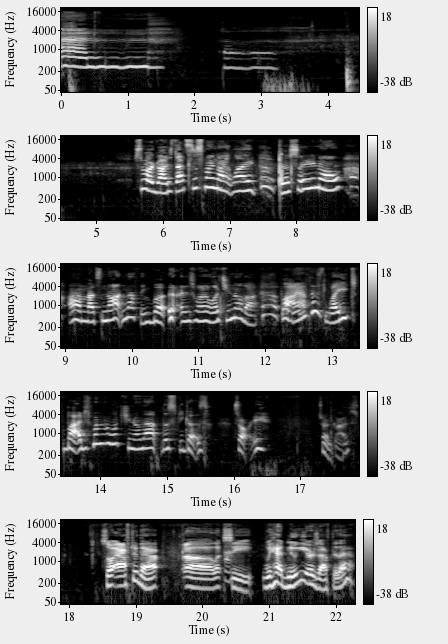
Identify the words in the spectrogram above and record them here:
Um. Uh, sorry, guys. That's just my nightlight. Just so you know, um, that's not nothing. But I just want to let you know that. But I have this light. But I just wanted to let you know that just because. Sorry. Sorry, guys. So after that, uh, let's see. We had New Year's after that.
